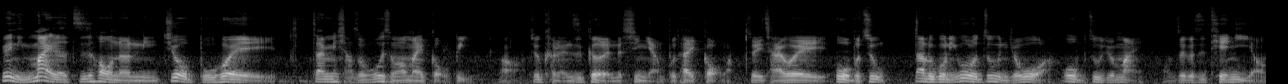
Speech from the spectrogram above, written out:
因为你卖了之后呢，你就不会在那边想说为什么要买狗币啊，就可能是个人的信仰不太够嘛，所以才会握不住。那如果你握得住，你就握啊；握不住就卖，哦，这个是天意哦。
